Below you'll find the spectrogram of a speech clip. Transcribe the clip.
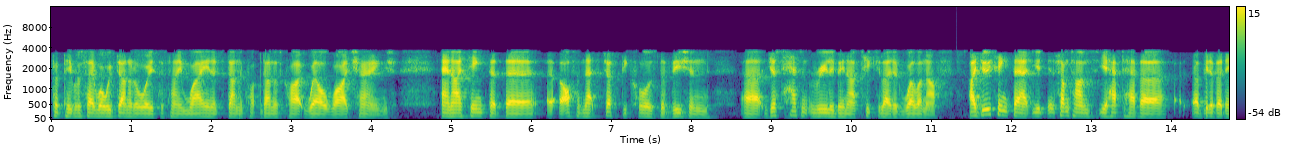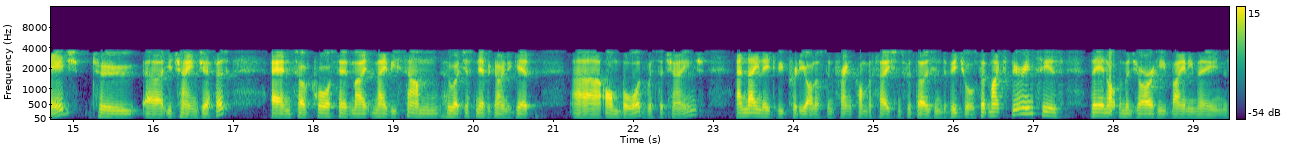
for people to say, well, we've done it always the same way and it's done done us quite well. Why change? And I think that the often that's just because the vision uh, just hasn't really been articulated well enough. I do think that you, sometimes you have to have a, a bit of an edge to uh, your change effort. And so, of course, there may, may be some who are just never going to get uh, on board with the change and they need to be pretty honest and frank conversations with those individuals. But my experience is they're not the majority by any means,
